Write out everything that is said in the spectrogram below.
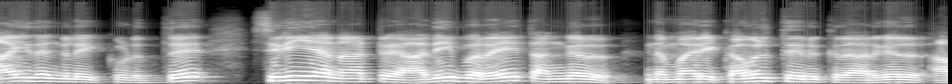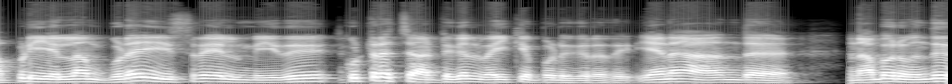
ஆயுதங்களை கொடுத்து சிரியா நாட்டு அதிபரை தங்கள் இந்த மாதிரி கவிழ்த்து இருக்கிறார்கள். அப்படியெல்லாம் கூட இஸ்ரேல் மீது குற்றச்சாட்டுகள் வைக்கப்படுகிறது. ஏன்னா அந்த நபர் வந்து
